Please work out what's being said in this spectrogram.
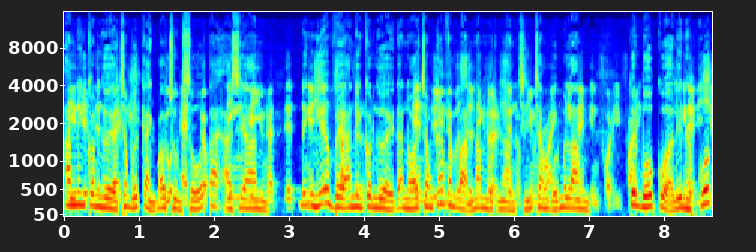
An ninh con người trong bối cảnh bao trùm số tại ASEAN, định nghĩa về an ninh con người đã nói trong các văn bản năm 1945, tuyên bố của Liên Hợp Quốc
